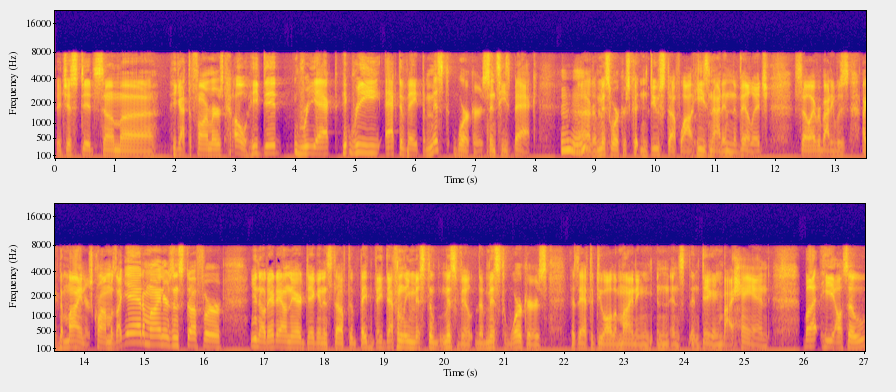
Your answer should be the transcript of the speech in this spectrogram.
They just did some. Uh, he got the farmers. Oh, he did react reactivate the mist workers since he's back. Mm-hmm. Uh, the couldn't do stuff while he's not in the village, so everybody was like the miners. Crom was like, "Yeah, the miners and stuff are, you know, they're down there digging and stuff. They they definitely missed the mist the mist workers because they have to do all the mining and, and and digging by hand. But he also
